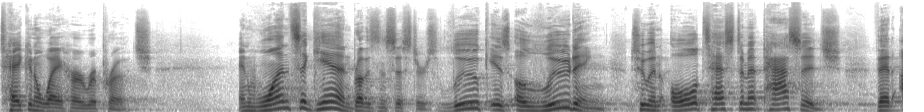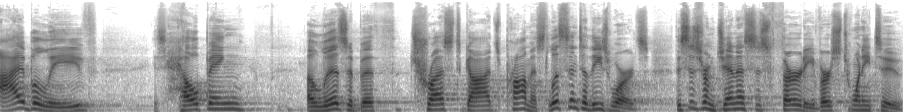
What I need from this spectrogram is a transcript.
taken away her reproach. And once again, brothers and sisters, Luke is alluding to an Old Testament passage that I believe is helping Elizabeth trust God's promise. Listen to these words. This is from Genesis 30, verse 22.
